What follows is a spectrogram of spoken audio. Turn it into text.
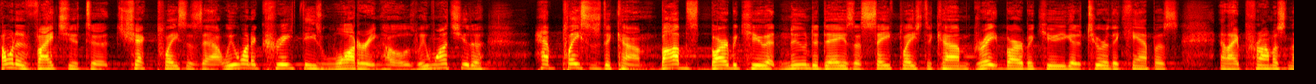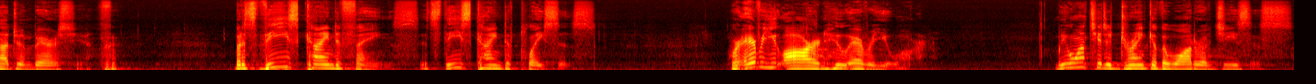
I want to invite you to check places out. We want to create these watering holes. We want you to have places to come. Bob's Barbecue at noon today is a safe place to come. Great barbecue. You get a tour of the campus, and I promise not to embarrass you. but it's these kind of things, it's these kind of places, wherever you are and whoever you are. We want you to drink of the water of Jesus.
